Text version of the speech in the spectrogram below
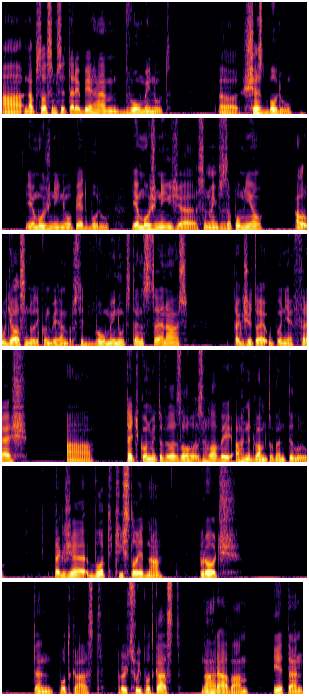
A napsal jsem si tady během dvou minut uh, šest bodů, je možný, nebo pět bodů, je možný, že jsem na něco zapomněl, ale udělal jsem to teď během prostě dvou minut ten scénář, takže to je úplně fresh a teď mi to vylezlo z hlavy a hned vám to ventiluju. Takže bod číslo jedna, proč ten podcast, proč svůj podcast nahrávám, je ten,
